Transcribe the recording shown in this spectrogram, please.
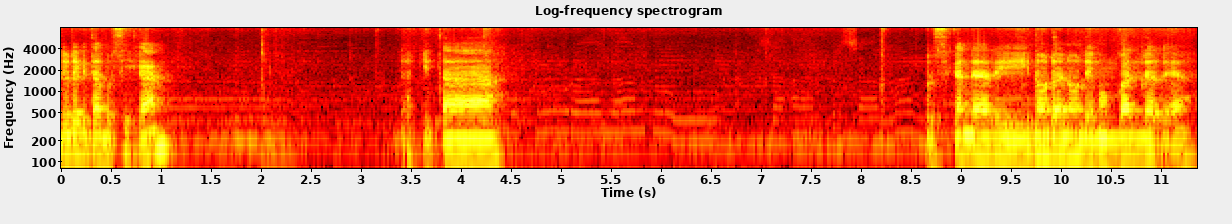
Tadi udah kita bersihkan. Udah kita bersihkan dari noda-noda membandel ya.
